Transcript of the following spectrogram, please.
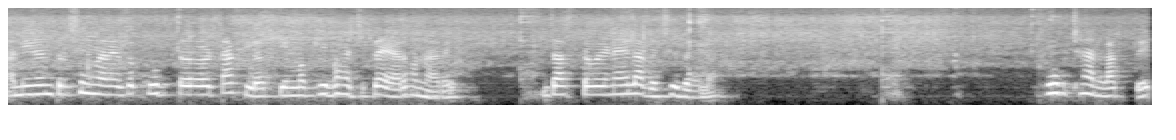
आणि नंतर शेंगदाण्याचं कूट टाकलं की मग ही भाजी तयार होणार आहे. जास्त वेळ नाही लागत शिजायला. खूप छान लागते.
